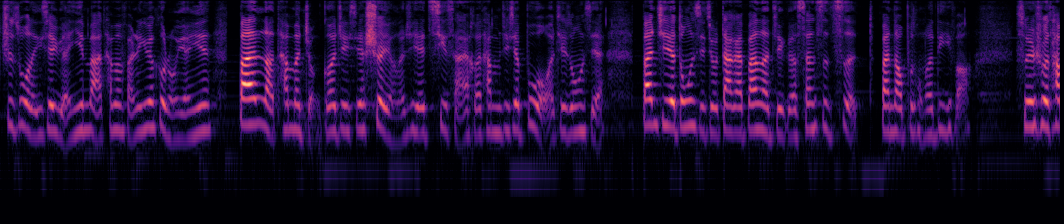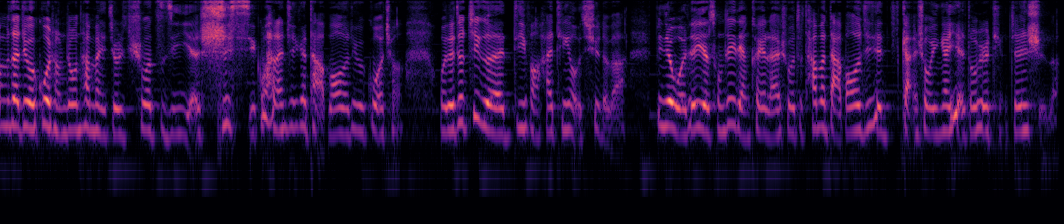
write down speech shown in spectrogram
制作的一些原因吧，他们反正因为各种原因搬了他们整个这些摄影的这些器材和他们这些布偶这东西，搬这些东西就大概搬了这个三四次，搬到不同的地方。所以说他们在这个过程中，他们就是说自己也是 习惯了这个打包的这个过程。我觉得就这个地方还挺有趣的吧，并且我觉得也从这一点可以来说，就他们打包的这些感受应该也都是挺真实的。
